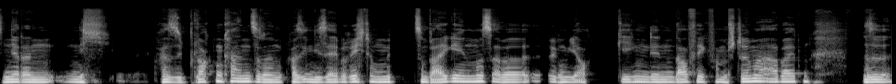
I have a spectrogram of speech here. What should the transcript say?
den ja dann nicht quasi blocken kann, sondern quasi in dieselbe Richtung mit zum Ball gehen muss, aber irgendwie auch gegen den Laufweg vom Stürmer arbeiten. Also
